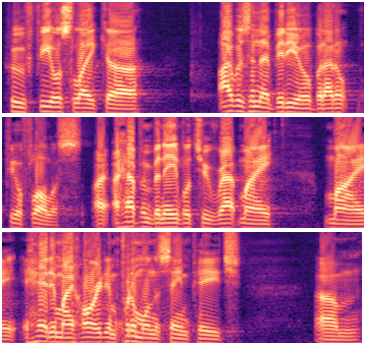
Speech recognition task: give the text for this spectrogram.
who feels like uh, I was in that video, but I don't feel flawless. I, I, haven't been able to wrap my, my head in my heart and put them on the same page. Um,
